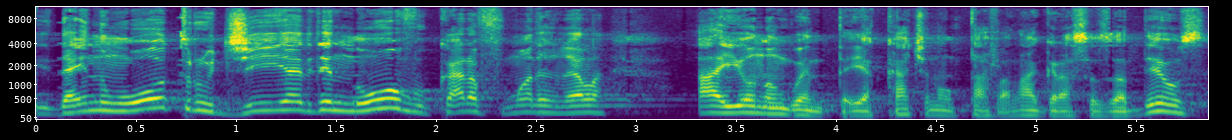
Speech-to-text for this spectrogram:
E daí num outro dia, de novo, o cara fumando na janela. Aí eu não aguentei. A Kátia não estava lá, graças a Deus.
